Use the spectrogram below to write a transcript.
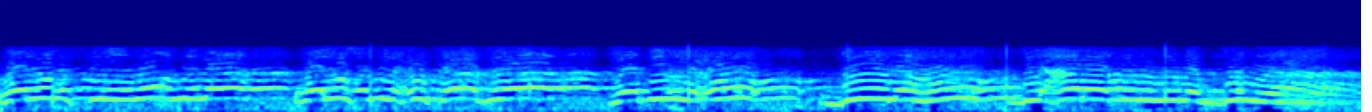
ويمسي مؤمنا ويصبح كافرا. يبيع دينه بعرض من الدنيا.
